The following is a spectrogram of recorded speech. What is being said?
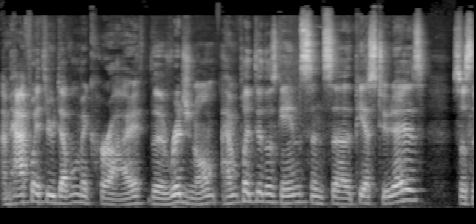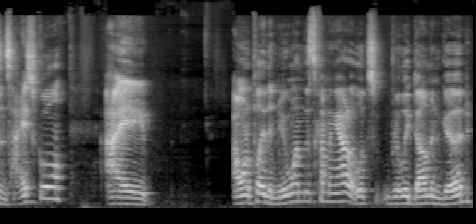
I'm halfway through Devil May Cry, the original. I haven't played through those games since uh, the PS2 days. So since high school, I I want to play the new one that's coming out. It looks really dumb and good.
